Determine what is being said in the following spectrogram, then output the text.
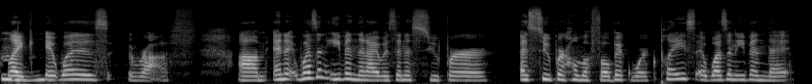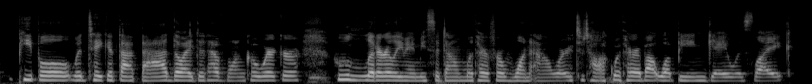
Like Mhm. it was rough. Um and it wasn't even that I was in a super a super homophobic workplace. It wasn't even that people would take it that bad, though I did have one coworker who literally made me sit down with her for 1 hour to talk with her about what being gay was like.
